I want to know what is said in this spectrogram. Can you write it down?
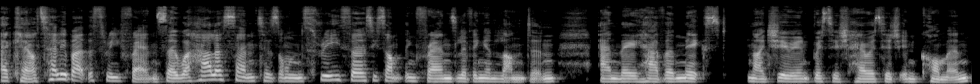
Okay, I'll tell you about the three friends. So Wahala centres on three 30 something friends living in London and they have a mixed Nigerian British heritage in common,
